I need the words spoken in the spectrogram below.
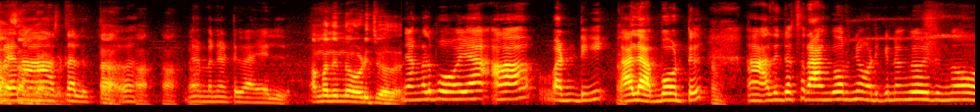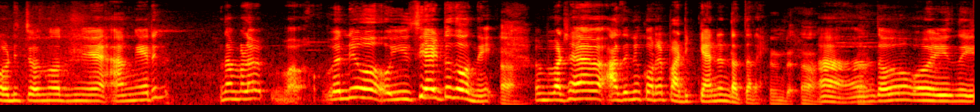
പറയുന്ന ആ. സ്ഥലത്ത്. വേമ്പനാട്ട് കായലിൽ അമ്മ നിന്ന് ഓടിച്ചു അത്? ഞങ്ങൾ പോയ ആ വണ്ടി അല്ല ബോട്ട് അതിന്റെ സ്രാങ്ക് പറഞ്ഞ് ഓടിക്കണമെങ്കിൽ ഇരുന്നോ ഓടിച്ചോന്ന് പറഞ്ഞ് അങ്ങേര് നമ്മളെ വലിയ ഈസി ആയിട്ട് തോന്നി. പക്ഷെ അതിന് കുറെ പഠിക്കാനുണ്ട് അത്ര ആ. എന്തോ ഈ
